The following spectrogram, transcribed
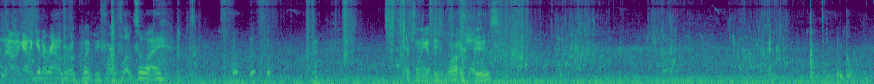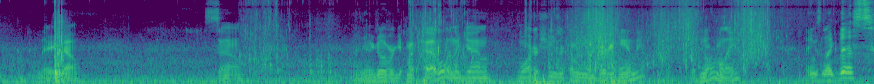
Now I gotta get around real quick before it floats away. Fortunately, I got these water shoes. There you go. So, I'm gonna go over and get my pedal, and again, water shoes are coming in very handy. Normally, things like this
